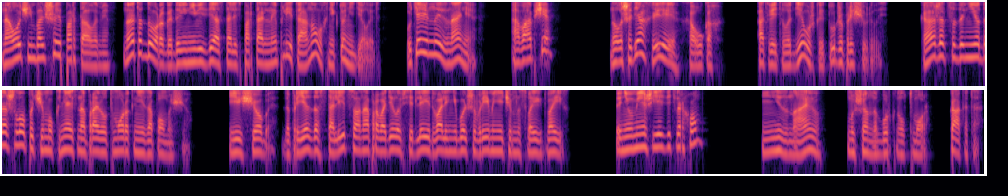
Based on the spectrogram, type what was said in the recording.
На очень большие порталами, но это дорого, да и не везде остались портальные плиты, а новых никто не делает. Утерянные знания. А вообще? На лошадях или хауках, ответила девушка и тут же прищурилась. Кажется, до нее дошло, почему князь направил Тмора к ней за помощью. Еще бы, до приезда в столицу она проводила в седле едва ли не больше времени, чем на своих двоих. Ты не умеешь ездить верхом? «Не знаю», — смущенно буркнул Тмор. «Как это?»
